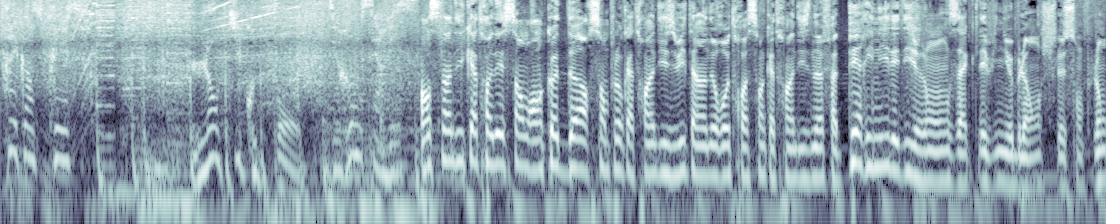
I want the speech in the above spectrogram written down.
Fréquence Plus. L'anti-coup de pompe. Du room service. En ce lundi 4 décembre, en Côte d'Or, samplon 98 à 1,399€ à Périgny-les-Dijon, Zac les Vignes Blanches, le samplon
